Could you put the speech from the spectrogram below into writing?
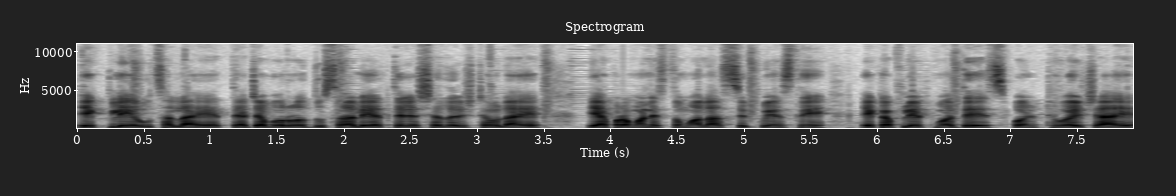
एक लेअर उचलला आहे. त्याच्याबरोबर दुसरा लेअर त्याच्या शेजारीच ठेवला आहे. याप्रमाणेच तुम्हाला सिक्वेन्सने एका प्लेटमध्ये स्पंज ठेवायचे आहे.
